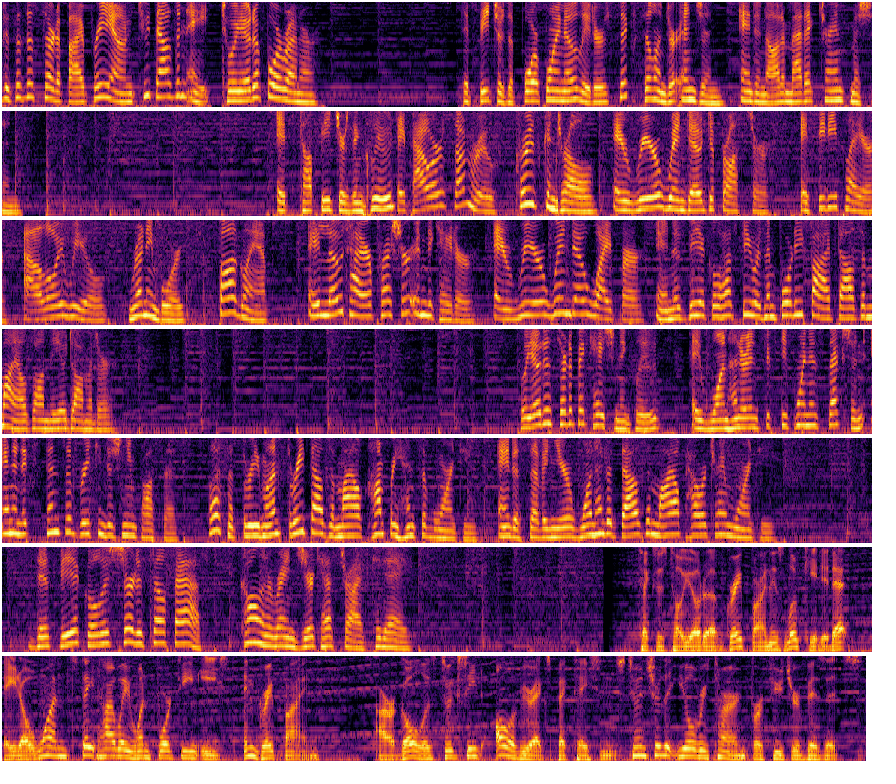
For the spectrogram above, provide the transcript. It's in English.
This is a certified pre-owned 2008 Toyota 4Runner. It features a 4.0-liter six-cylinder engine and an automatic transmission. Its top features include a power sunroof, cruise control, a rear window defroster, a CD player, alloy wheels, running boards, fog lamps, a low tire pressure indicator, a rear window wiper, and this vehicle has fewer than 45,000 miles on the odometer. Toyota's certification includes a 160-point inspection and an extensive reconditioning process, plus a 3-month, 3,000-mile comprehensive warranty and a 7-year, 100,000-mile powertrain warranty. This vehicle is sure to sell fast. Call and arrange your test drive today. Texas Toyota of Grapevine is located at 801 State Highway 114 East in Grapevine. Our goal is to exceed all of your expectations to ensure that you'll return for future visits.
